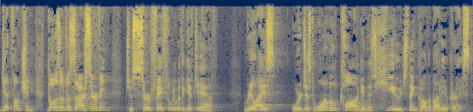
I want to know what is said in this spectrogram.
Get functioning. Those of us that are serving, just serve faithfully with the gift you have. Realize we're just one little clog in this huge thing called the body of Christ.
